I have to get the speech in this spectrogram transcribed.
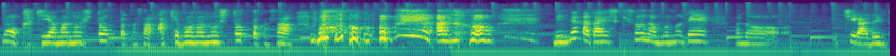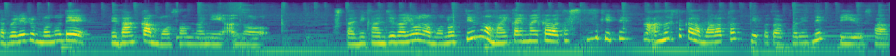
もう柿山の人とかさあけぼのの人とかさもう あのみんなが大好きそうなものであの気軽に食べれるもので値段感もそんなにあの負担に感じないようなものっていうのを毎回毎回渡し続けてああの人からもらったっていうことはこれねっていうさ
